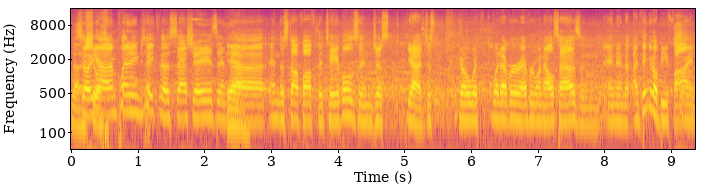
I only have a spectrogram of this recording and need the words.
No, so sure. yeah, I'm planning to take the sachets and Yeah. uh, and the stuff off the tables and just yeah, just go with whatever everyone else has, and and then I think it'll be fine.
